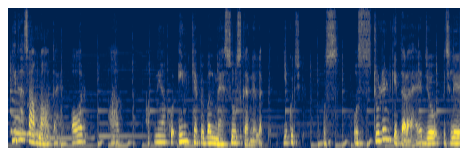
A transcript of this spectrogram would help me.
सीधा सामना होता है और आप अपने आप को इनकेपेबल महसूस करने लगता है। ये कुछ उस उस स्टूडेंट की तरह है जो पिछले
